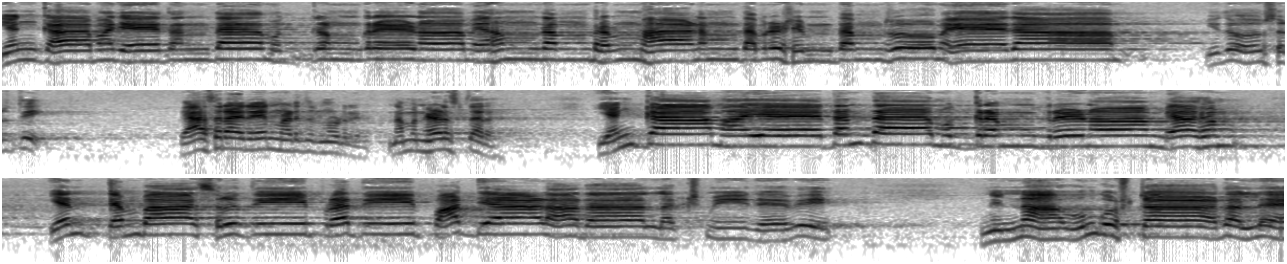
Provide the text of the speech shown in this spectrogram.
ಯಂಕಾಮಜೇತಂತ ಮುಗ್ರಂ ಗ್ರೇಣಾಮ್ಯಹಂ ದಂ ಬ್ರಹ್ಮಾಣಂ ತಮೃಷಿಂ ತಂ ಸೋಮೇದ. ಇದು ಶ್ರುತಿ. ವ್ಯಾಸರಾಯರು ಏನು ಮಾಡಿದ್ರು ನೋಡ್ರಿ, ನಮ್ಮನ್ನು ಹೇಳಿಸ್ತಾರೆ. ಯಂಕಾಮಯೇತಂತ ಮುಗ್ರಂ ಕ್ರೀಣಾಮ್ಯಹಂ ಎಂತೆಂಬ ಶ್ರುತಿ ಪ್ರತಿಪಾದ್ಯಾಳಾದ ಲಕ್ಷ್ಮೀದೇವಿ. ನಿನ್ನ ಉಂಗುಷ್ಟದಲ್ಲೇ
